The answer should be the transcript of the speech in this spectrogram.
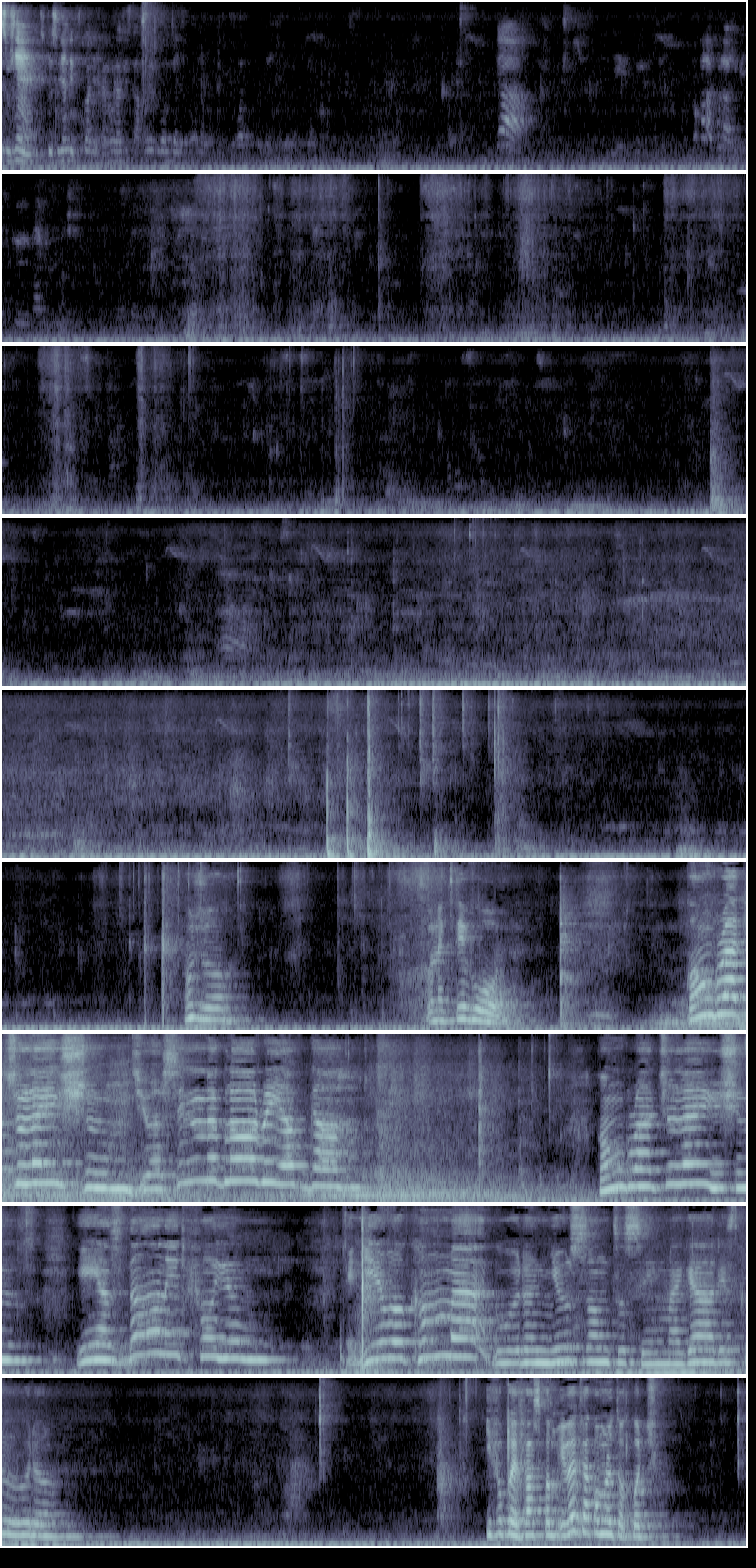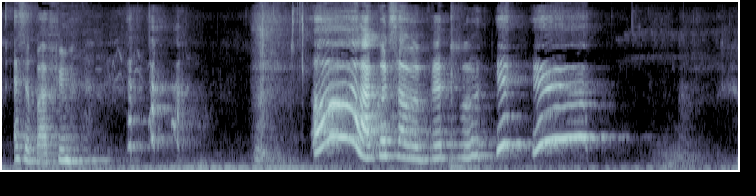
souviens, tu te souviens de l'histoire des paroles juste après. Bonjour. Connectez-vous. Congratulations, you have seen the glory of God. Congratulations, He has done it for you. And you will come back with a new song to sing. My God is good. Il faut qu'il fasse comme. Il veut faire comme notre coach. Elle se parfume. La coach, ça me plaît trop?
